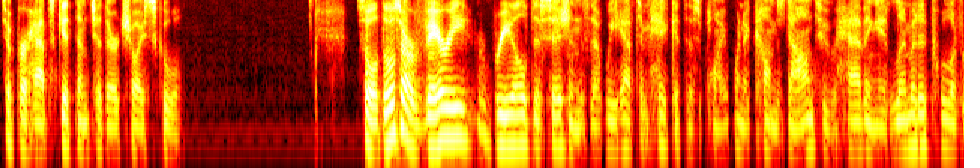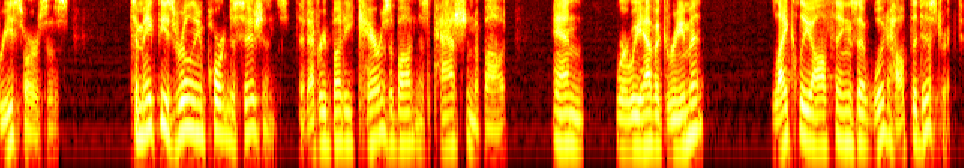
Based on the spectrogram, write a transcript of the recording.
to perhaps get them to their choice school. So those are very real decisions that we have to make at this point when it comes down to having a limited pool of resources to make these really important decisions that everybody cares about and is passionate about and where we have agreement, likely all things that would help the district.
